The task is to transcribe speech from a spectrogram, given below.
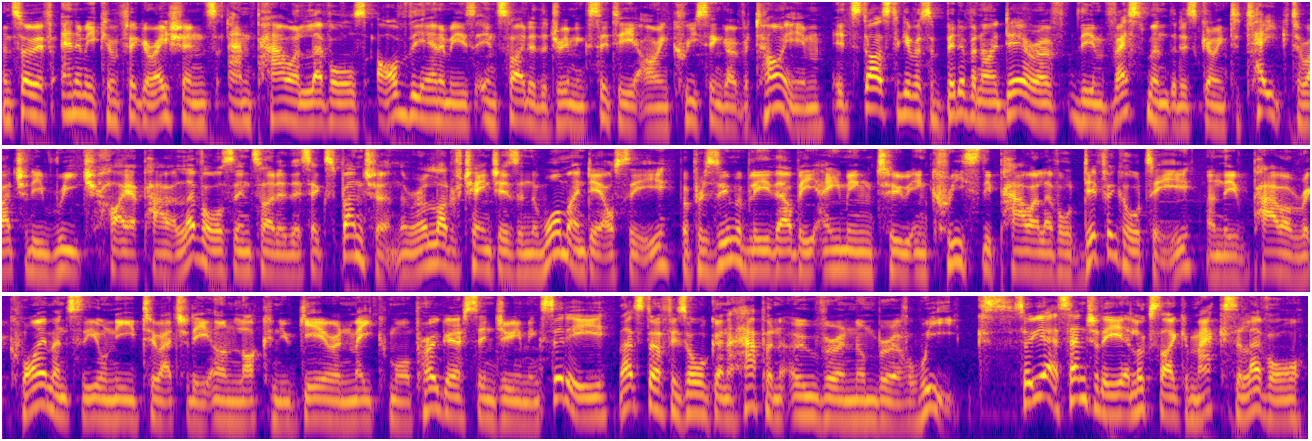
And so if enemy configurations and power levels of the enemies inside of the Dreaming City are increasing over time, it starts to give us a bit of an idea of the investment that it's going to take to actually reach higher power levels inside of this expansion. There are a lot of changes in the Warmind DLC, but presumably they'll be aiming to increase the power level difficulty and the power requirements that you'll need to actually unlock new gear and make more progress in Dreaming City. That stuff is all going to happen over a number of weeks. So yeah, essentially it looks like max level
